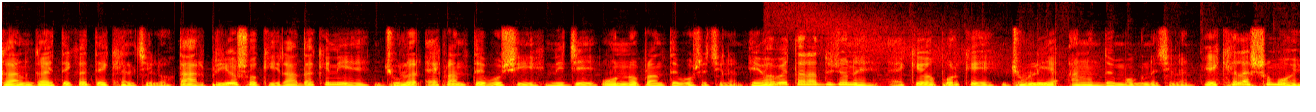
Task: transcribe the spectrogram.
গান গাইতে গাইতে খেলছিল। তার প্রিয় সখী রাধাকে নিয়ে ঝুলার এক প্রান্তে বসিয়ে নিজে অন্য প্রান্তে বসেছিলেন। এভাবে তারা দুজনে একে অপরকে ঝুলিয়ে আনন্দে মগ্ন ছিলেন। এই খেলার সময়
